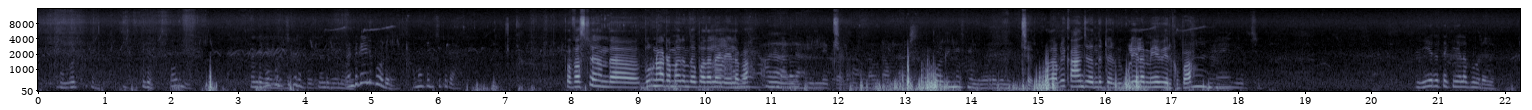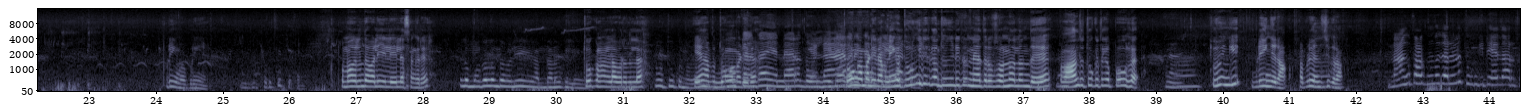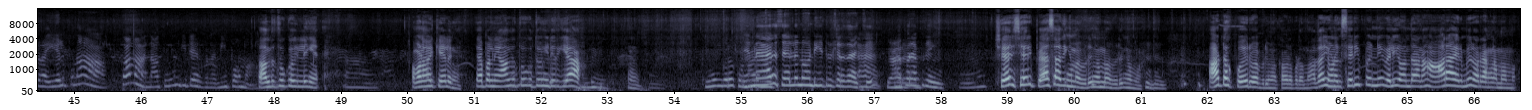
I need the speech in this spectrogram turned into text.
இப்போ ஃபஸ்ட்டு அந்த துர்நாற்றம் மாதிரி இருந்த பதெல்லாம் இல்லை. சரி. அது அப்படியே காஞ்சு வந்துட்டு இருக்கு. குழியெல்லாம் மேவி இருக்குப்பா. ஈரத்தை கீழே போடு. பிடிங்கம்மா பிடிங்க. இப்போ முதல்ல இந்த வழி இல்லை இல்லை சங்கரு. இல்லை முதல்ல இந்த வலி அந்த அளவுக்கு இல்லைங்க தூக்கம் நல்லா வருதுல்ல? தூக்கம் ஏன் அப்போ தூங்க மாட்டேங்கிற தான் என் நேரம் தூங்கிட்டே தூங்க மாட்டேங்கிறாம நீங்கள் தூங்கிட்டு இருக்க தூங்கிட்டு இருக்க? நேரத்தில் சொன்னதுலேருந்து அவன் ஆழ்ந்த தூக்கத்துக்கே போகல. தூங்கி இப்படிங்கிறான் அப்படியே எந்திரிச்சுக்கிறான். நாங்க பார்க்கும்போது எல்லாம் தூங்கிட்டே தான் இருக்கிறோம் எழுப்புனா போமா நான் தூங்கிட்டே இருக்கிறேன். நீ போமா ஆழ்ந்த தூக்கம் இல்லைங்க. அவனாவே கேளுங்க. ஏப்பா நீ ஆழ்ந்த தூக்கம் தூங்கிட்டு இருக்கியா? ம். நேரம் செல்லு நோண்டிக்கிட்டு இருக்கிறதாச்சு. அப்புறம் எப்படிங்க? சரி சரி பேசாதீங்கம்மா விடுங்கம்மா விடுங்கம்மா. ஆட்டோக்கு போயிடுவா அப்படிம்மா கவலைப்படாம? அதான் இவனுக்கு சரி பண்ணி வெளியே வந்தானா ஆறாயிரம் பேர் வர்றாங்களாம்மா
